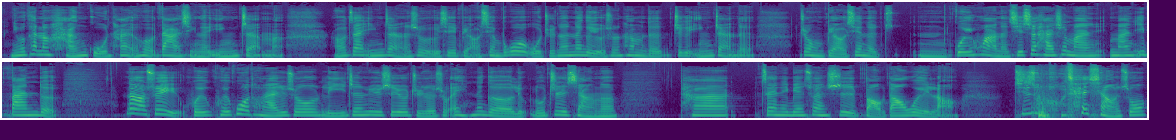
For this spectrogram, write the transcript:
你会看到韩国他也会有大型的影展嘛，然后在影展的时候有一些表现。不过我觉得那个有时候他们的这个影展的这种表现的嗯规划呢，其实还是蛮蛮一般的。那所以回回过头来就说，李怡珍律师就觉得说，哎，那个罗罗志祥呢，他在那边算是宝刀未老。其实我在想说，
